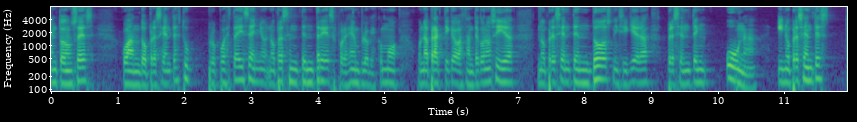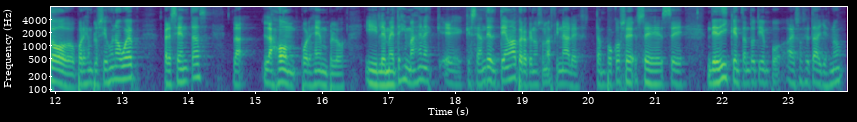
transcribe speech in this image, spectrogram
Entonces, cuando presentes tu propuesta de diseño, no presenten tres, por ejemplo, que es como una práctica bastante conocida, no presenten dos ni siquiera, presenten una y no presentes todo. Por ejemplo, si es una web, presentas la, la home, por ejemplo, y le metes imágenes que, que sean del tema, pero que no son las finales. Tampoco se, se, se dediquen tanto tiempo a esos detalles, ¿no?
